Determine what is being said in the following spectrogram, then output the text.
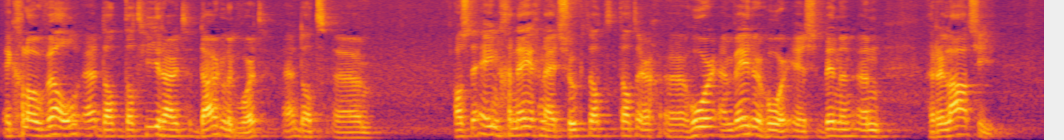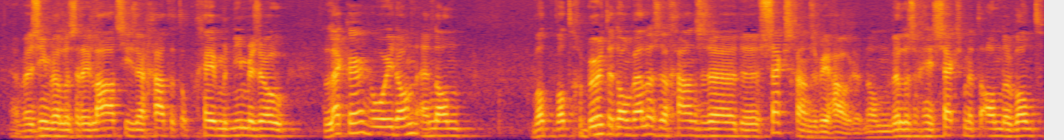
ik geloof wel hè, dat, dat hieruit duidelijk wordt dat ehm, als de een genegenheid zoekt, dat, dat er uh, hoor en wederhoor is binnen een relatie. En wij zien wel eens relaties, daar gaat het op een gegeven moment niet meer zo lekker, hoor je dan. En dan, wat, wat gebeurt er dan wel eens? Dan gaan ze de seks gaan ze weer houden. Dan willen ze geen seks met de ander, want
